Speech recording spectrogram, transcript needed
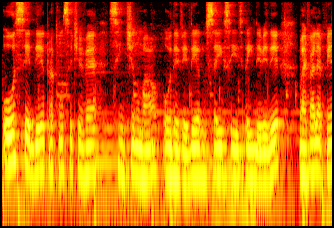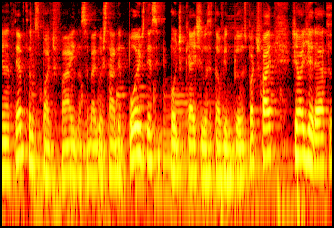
o CD para quando você estiver sentindo mal, ou DVD, não sei se tem DVD, mas vale a pena, deve ter no Spotify, então você vai gostar depois desse podcast que você está ouvindo pelo Spotify, já vai direto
